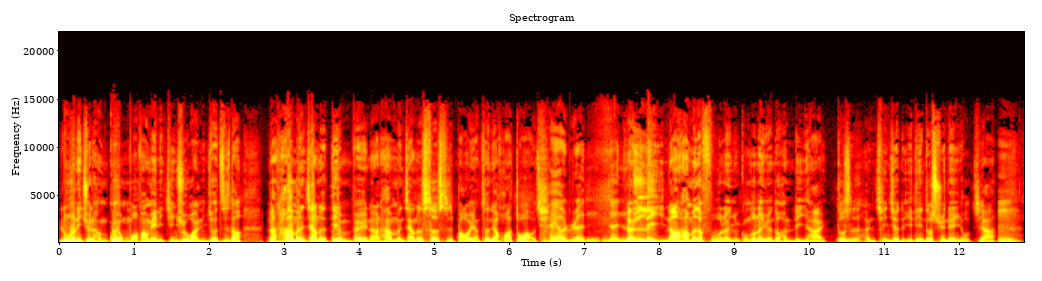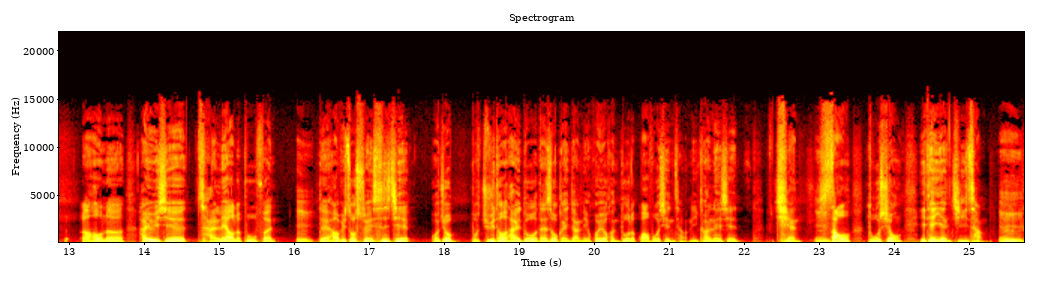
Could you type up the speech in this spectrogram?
如果你觉得很贵，某方面你进去玩，你就知道，那他们这样的电费，那他们这样的设施保养，真的要花多少钱？还有人人人力，然后他们的服务人员、工作人员都很厉害，都是很亲切的，一定都训练有加。嗯，然后呢，还有一些材料的部分，嗯，对，好比说水世界，我就不剧透太多，但是我跟你讲，你会有很多的爆破现场，你看那些。钱烧多凶，嗯，一天演几场？嗯，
